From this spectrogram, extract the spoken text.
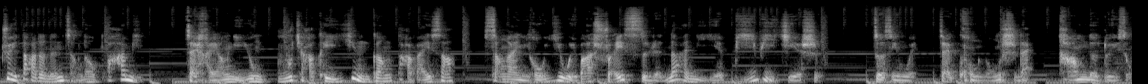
最大的能长到八米，在海洋里用骨架可以硬刚大白鲨，上岸以后一尾巴甩死人的案例也比比皆是。这是因为在恐龙时代，他们的对手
